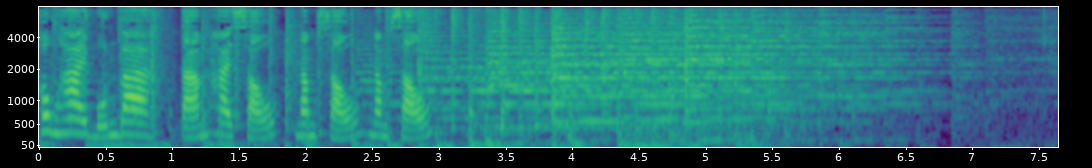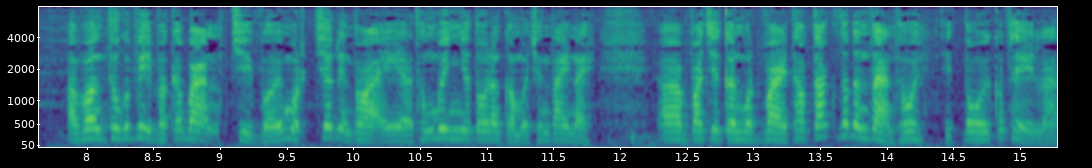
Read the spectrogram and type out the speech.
0243 826 5656. À, vâng thưa quý vị và các bạn, chỉ với một chiếc điện thoại à, thông minh như tôi đang cầm ở trên tay này à, và chỉ cần một vài thao tác rất đơn giản thôi thì tôi có thể là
